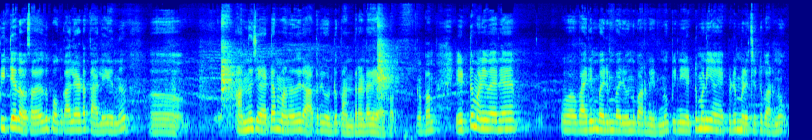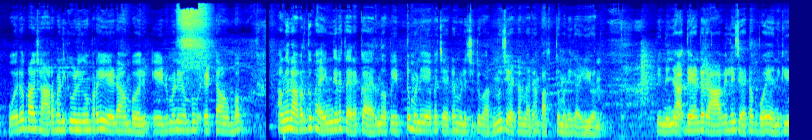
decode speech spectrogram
പിറ്റേ ദിവസം അതായത് പൊങ്കാലയുടെ തലേന്ന് അന്ന് ചേട്ടൻ വന്നത് രാത്രി കൊണ്ട് പന്ത്രണ്ടരയായപ്പം. അപ്പം എട്ട് മണി വരെ വരും വരും വരും എന്ന് പറഞ്ഞിരുന്നു. പിന്നെ എട്ട് മണിയായപ്പോഴും വിളിച്ചിട്ട് പറഞ്ഞു ഓരോ പ്രാവശ്യം ആറ് മണിക്ക് വിളിക്കുമ്പോൾ പറയും ഏഴാകുമ്പോൾ വരും ഏഴ് മണിയാകുമ്പോൾ എട്ടാകുമ്പം അങ്ങനെ അവർക്ക് ഭയങ്കര തിരക്കായിരുന്നു. അപ്പോൾ എട്ട് മണിയായപ്പോൾ ചേട്ടൻ വിളിച്ചിട്ട് പറഞ്ഞു ചേട്ടൻ വരാൻ പത്ത് മണി കഴിയുമെന്ന്. പിന്നെ ഞാൻ ദേണ്ട രാവിലെ ചേട്ടൻ പോയി എനിക്ക്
